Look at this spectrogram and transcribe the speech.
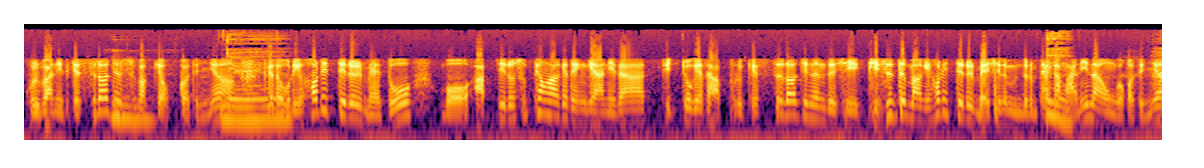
골반이 이렇게 쓰러질 음. 수밖에 없거든요. 네. 그래서 우리 허리띠를 매도 뭐 앞뒤로 수평하게 된 게 아니라 뒤쪽에서 앞으로 이렇게 쓰러지는 듯이 비스듬하게 허리띠를 매시는 분들은 배 배가 네. 많이 나온 거거든요.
